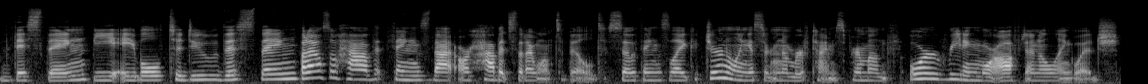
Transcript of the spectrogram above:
this thing, be able to do this thing. But I also have things that are habits that I want to build. So things like journaling a certain number of times per month or reading more often a language.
